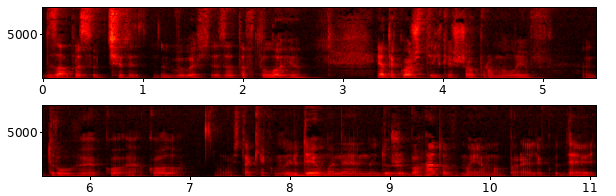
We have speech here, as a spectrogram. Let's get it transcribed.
запису, через, вибачте, за тавтологію, я також тільки що промолив друге коло. Ось так як людей у мене не дуже багато в моєму переліку 9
